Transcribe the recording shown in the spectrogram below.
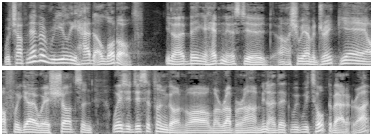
which I've never really had a lot of. You know, being a hedonist, you, oh, should we have a drink? Yeah, off we go. Where's shots? And where's your discipline gone? Oh, my rubber arm. You know, that we, we talk about it, right?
